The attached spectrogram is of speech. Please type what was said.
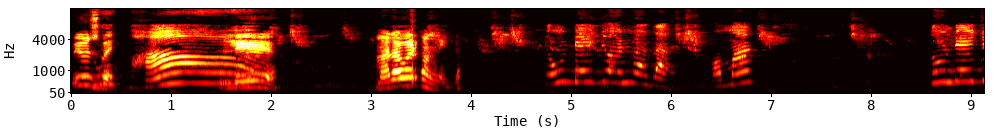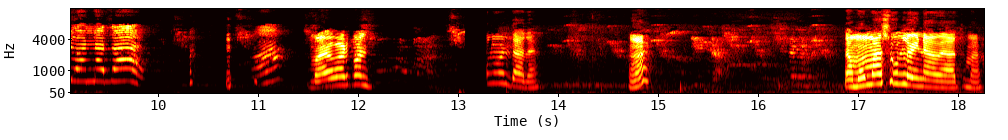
પિયુષભાઈ લે મારા વાળ કોણ લઈ ગયો મારા વાળ કોણ? કોણ તારે હા? તાર મમ્મા શું લઈને આવે હાથમાં?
